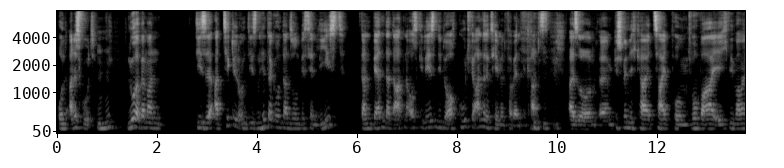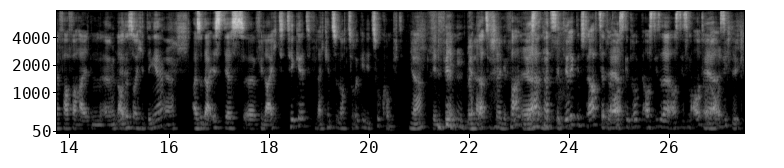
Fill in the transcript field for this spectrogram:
und alles gut. Mhm. Nur wenn man diese Artikel und diesen Hintergrund dann so ein bisschen liest, dann werden da Daten ausgelesen, die du auch gut für andere Themen verwenden kannst. also ähm, Geschwindigkeit, Zeitpunkt, wo war ich, wie war mein Fahrverhalten, ähm, okay. lauter solche Dinge. Ja. Also da ist das äh, vielleicht Ticket, vielleicht kennst du noch zurück in die Zukunft. Ja. Den Film. Wenn ja. du da zu schnell gefahren bist, dann hast du direkt den Strafzettel ausgedruckt aus, dieser, aus diesem Auto raus. Richtig.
